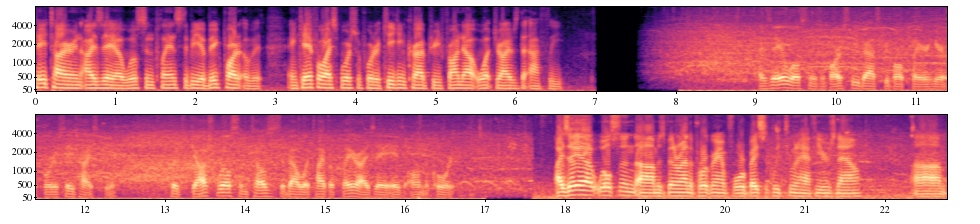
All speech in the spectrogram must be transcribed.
Tate Tyre and Isaiah Wilson plans to be a big part of it, and KFOI sports reporter Keegan Crabtree found out what drives the athlete. Isaiah Wilson is a varsity basketball player here at Fort Osage High School. Coach Josh Wilson tells us about what type of player Isaiah is on the court. Isaiah Wilson um, has been around the program for basically two and a half years now. Um,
